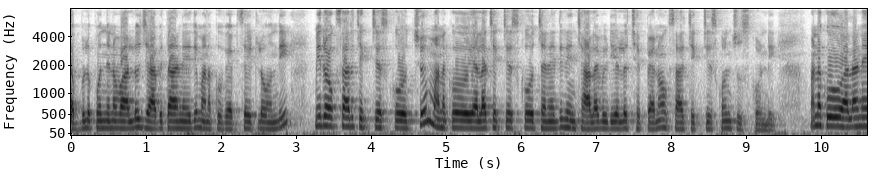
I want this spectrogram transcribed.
డబ్బులు పొందిన వాళ్ళు జాబితా అనేది మనకు వెబ్సైట్లో ఉంది. మీరు ఒకసారి చెక్ చేసుకోవచ్చు. మనకు ఎలా చెక్ చేసుకోవచ్చు అనేది నేను చాలా వీడియోలో చెప్పాను. ఒకసారి చెక్ చేసుకొని చూసుకోండి. మనకు అలానే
